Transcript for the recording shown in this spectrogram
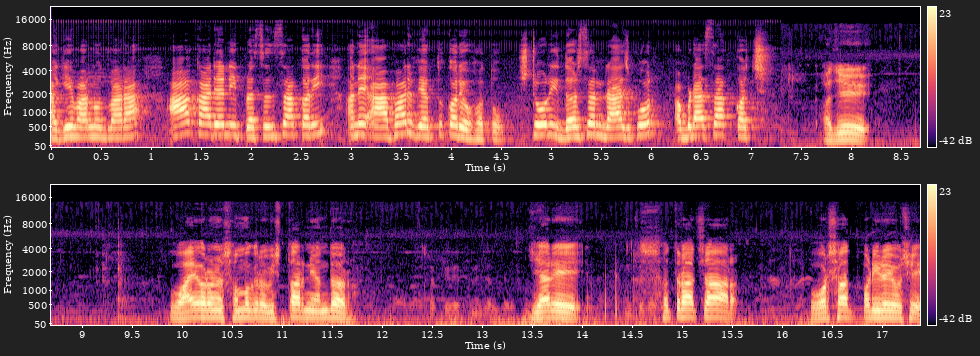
આગેવાનો દ્વારા આ કાર્યની પ્રશંસા કરી અને આભાર વ્યક્ત કર્યો હતો. સ્ટોરી દર્શન રાજગોર, અબડાસા, કચ્છ. આજે વાયોર અને સમગ્ર વિસ્તારની અંદર જ્યારે સતરાચાર વરસાદ પડી રહ્યો છે,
